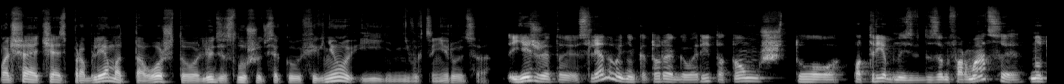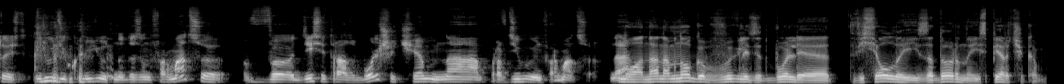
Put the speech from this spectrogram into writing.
большая часть проблем от того, что люди слушают всякую фигню и не вакцинируются. Есть же это исследование, которое говорит о том, что потребность в дезинформации, ну, то есть люди клюют на дезинформацию в 10 раз больше, чем на правдивую информацию. Да? Но она намного выглядит более веселой и задорной, и с перчиком,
